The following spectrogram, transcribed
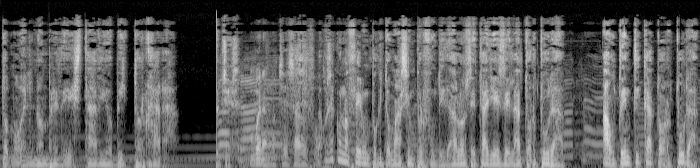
tomó el nombre de Estadio Víctor Jara. Buenas noches, Adolfo. Vamos a conocer un poquito más en profundidad los detalles de la tortura, auténtica tortura,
